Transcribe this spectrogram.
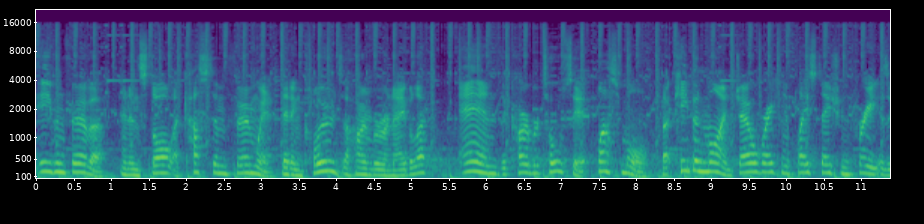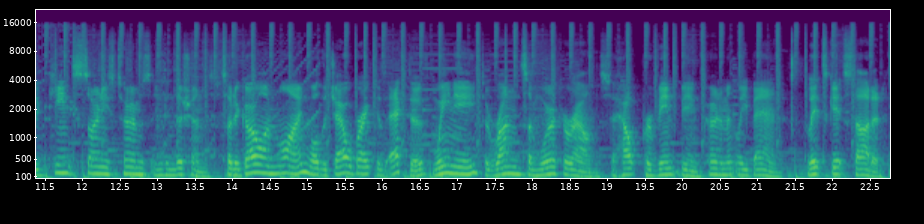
even further and install a custom firmware that includes a Homebrew Enabler and the Cobra toolset, plus more. But keep in mind, jailbreaking a PlayStation 3 is against Sony's terms and conditions. So to go online while the jailbreak is active, we need to run some workarounds to help prevent being permanently banned. Let's get started.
